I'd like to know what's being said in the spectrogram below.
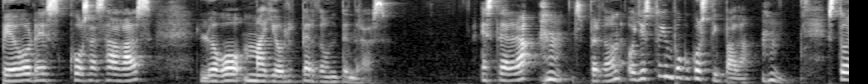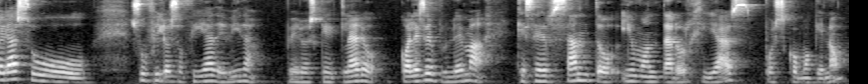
peores cosas hagas, luego mayor perdón tendrás. Esta era, perdón, hoy estoy un poco constipada. Esto era su, su filosofía de vida. Pero es que, claro, ¿cuál es el problema? Que ser santo y montar orgías, pues como que no.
